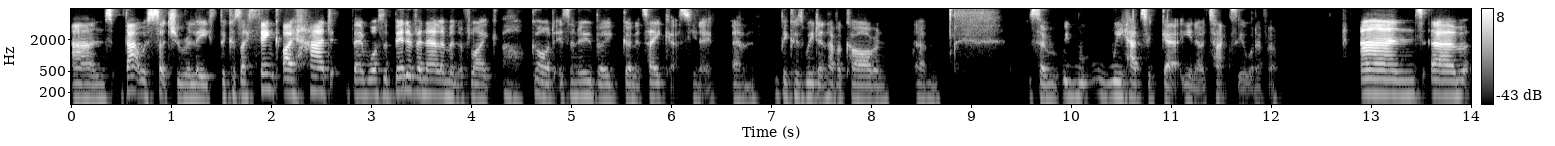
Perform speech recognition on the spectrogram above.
and that was such a relief because I think I had there was a bit of an element of like, oh God, is an Uber going to take us? You know, um, because we didn't have a car and um, so we we had to get you know a taxi or whatever. And um,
